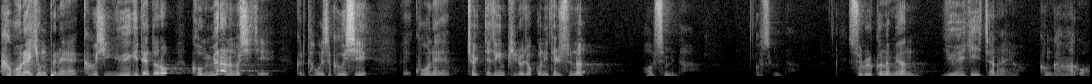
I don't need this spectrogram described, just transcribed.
그분의 형편에 그것이 유익이 되도록 건면하는 것이지. 그렇다고 해서 그것이 구원의 절대적인 필요 조건이 될 수는 없습니다. 없습니다. 술을 끊으면 유익이 있잖아요. 건강하고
